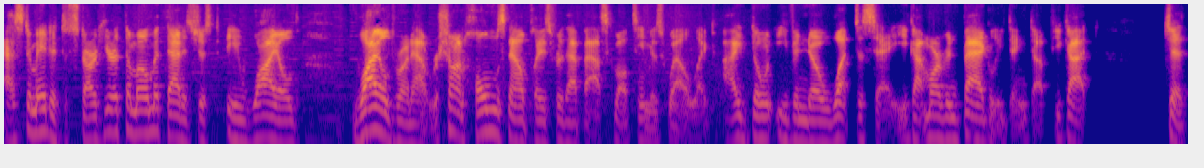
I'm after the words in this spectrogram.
estimated to start here at the moment. That is just a wild, wild run out. Richaun Holmes now plays for that basketball team as well. Like, I don't even know what to say. You got Marvin Bagley dinged up. You got just,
